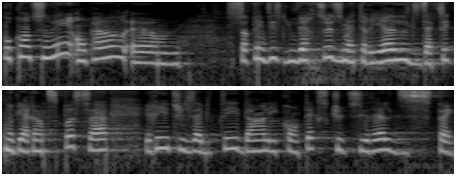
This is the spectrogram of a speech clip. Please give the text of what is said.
Pour continuer, on parle, euh, certains disent que l'ouverture du matériel didactique ne garantit pas sa réutilisabilité dans les contextes culturels distincts.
